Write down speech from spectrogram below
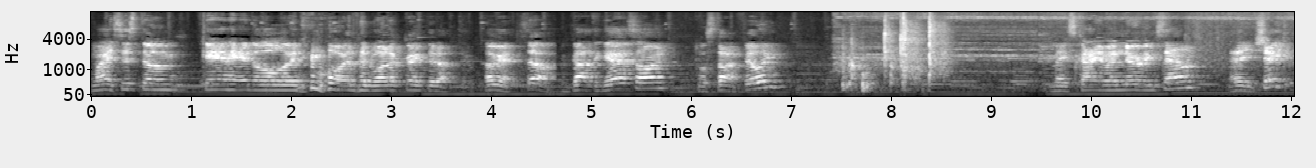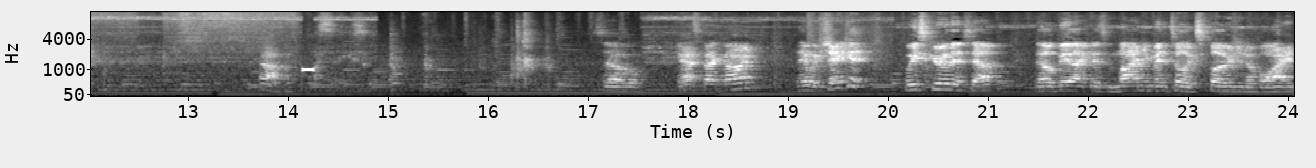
my system can't handle any more than what I've cranked it up to. Okay, so we've got the gas on. We'll start filling. Makes kind of a unnerving sound. And you shake it. Oh, for sakes. So, gas back on. Then we shake it. If we screw this up, there'll be like this monumental explosion of wine.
